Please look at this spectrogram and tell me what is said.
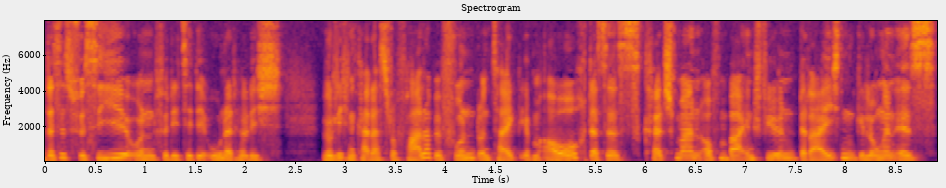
das ist für sie und für die CDU natürlich wirklich ein katastrophaler Befund und zeigt eben auch, dass es Kretschmann offenbar in vielen Bereichen gelungen ist,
